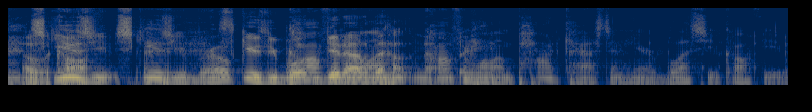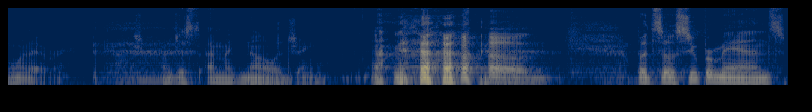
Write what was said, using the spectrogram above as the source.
A excuse you. Excuse you, bro. Excuse you, bro. Get out of the house. No, coughing while I'm podcasting here. Bless you. Coffee. Whatever. Gosh, I'm just I'm acknowledging. Um, but so Superman's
